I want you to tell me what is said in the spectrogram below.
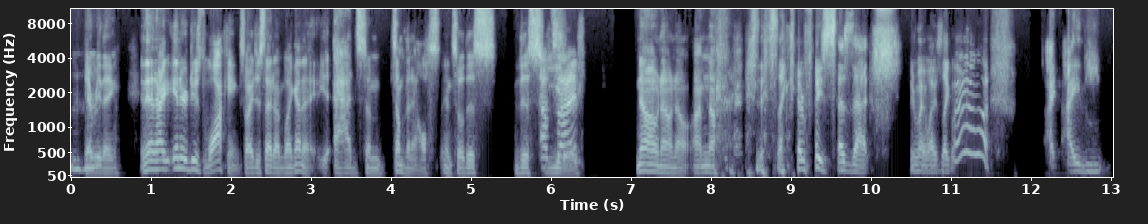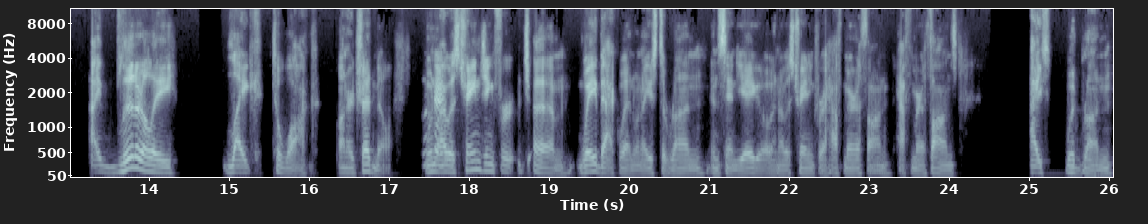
Mhm. everything. And then I introduced walking, so I decided I'm like gonna add some something else. And so this this year, no, no, no, I'm not. it's like everybody says that, and my wife's like, I I I literally like to walk on our treadmill when I was training for um way back when when I used to run in San Diego and I was training for a half marathon, half marathons, I would run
